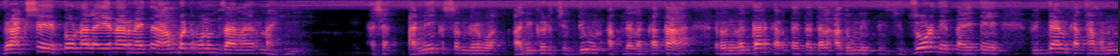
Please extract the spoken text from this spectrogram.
द्राक्षे तोंडाला येणार नाही तर आंबट म्हणून जाणार नाही. अशा अनेक संदर्भ अलीकडचे देऊन आपल्याला कथा रंगतदार करता येतात त्याला आधुनिकतेची जोड देता येते. विज्ञान कथा म्हणून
